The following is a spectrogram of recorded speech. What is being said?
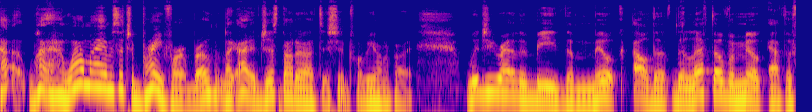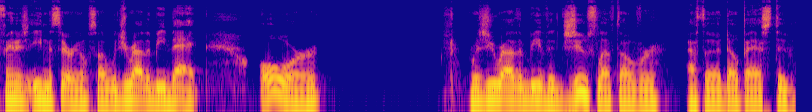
How? Why? Why am I having such a brain fart, bro? Like I had just thought about this shit before we on the pod. Would you rather be the milk? Oh, the the leftover milk after finish eating the cereal. So would you rather be that, or would you rather be the juice left over after a dope ass stew?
